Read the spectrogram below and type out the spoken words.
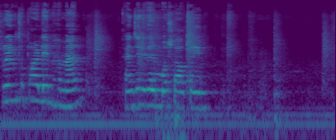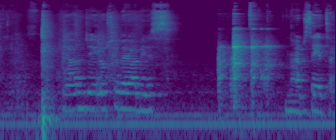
Şurayı bir toparlayayım hemen. Tencerelerimi boşaltayım. Yarın Ceyloş'la beraberiz. Bunlar bize yeter.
